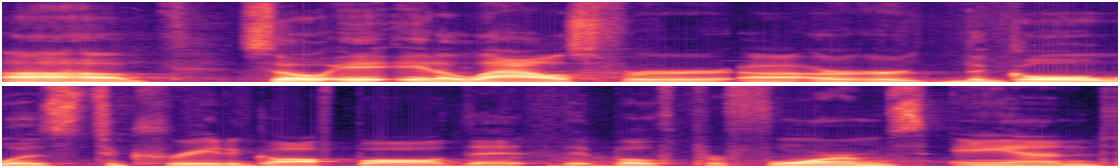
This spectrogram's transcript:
Um, so it, it, allows for, uh, or, or, the goal was to create a golf ball that, that both performs and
